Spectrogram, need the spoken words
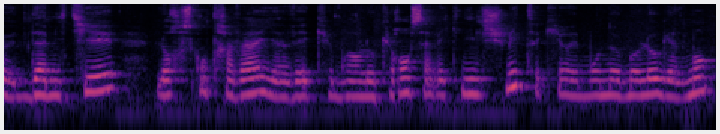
d'amitié lorsqu'on travaille avec, moi en l'occurrence avec Neil Schmitt, qui est mon homologue allemand,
